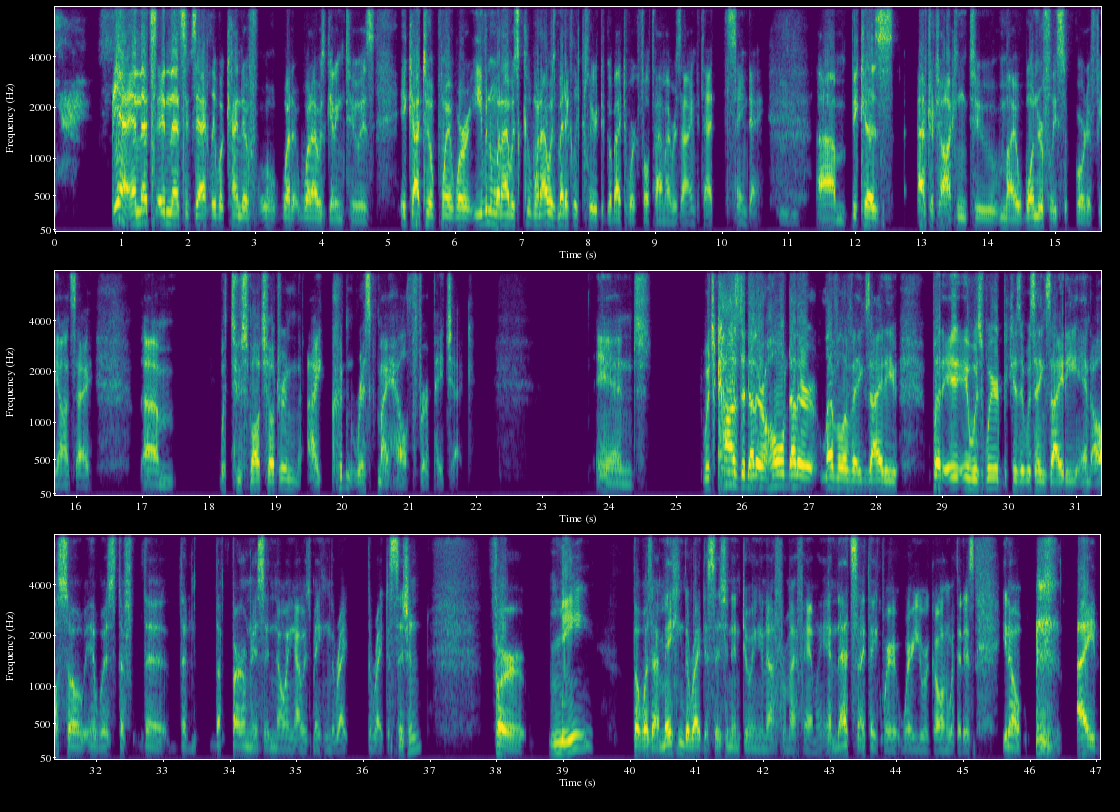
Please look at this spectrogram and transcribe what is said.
yeah and that's and that's exactly what kind of what what i was getting to is it got to a point where even when i was when i was medically cleared to go back to work full time i resigned that same day mm-hmm. um, because after talking to my wonderfully supportive fiance um, with two small children i couldn't risk my health for a paycheck. And which caused another whole another level of anxiety but it, it, was weird because it was anxiety and also it was the the the the firmness in knowing I was making the right the right decision for me but was I making the right decision and doing enough for my family and that's I think where where you were going with it is you know I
